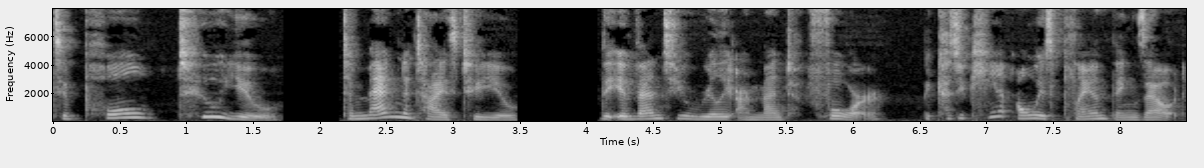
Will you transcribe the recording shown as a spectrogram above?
to pull to you, to magnetize to you the events you really are meant for, because you can't always plan things out.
